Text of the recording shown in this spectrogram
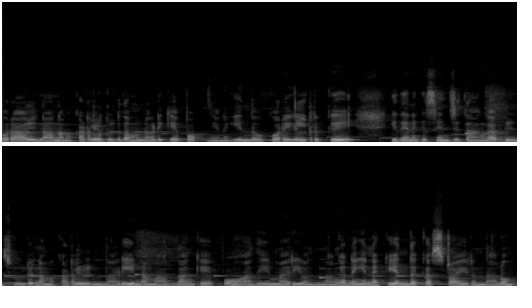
ஒரு ஆள்னால் நம்ம கடவுள்கிட்ட தான் முன்னாடி கேட்போம். எனக்கு இந்த குறைகள் இருக்குது இது எனக்கு செஞ்சு தாங்க அப்படின்னு சொல்லிட்டு நம்ம கடவுள் முன்னாடி நம்ம அதுதான் கேட்போம். அதே மாதிரி வந்தாங்க. நான் எனக்கு எந்த கஷ்டம் இருந்தாலும்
